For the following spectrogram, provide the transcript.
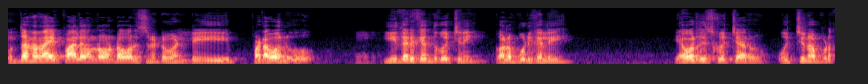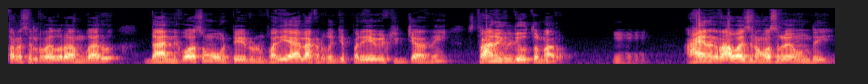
ఉద్దండరాయపాలెంలో ఉండవలసినటువంటి పడవలు ఈ ధరకు ఎందుకు వచ్చినాయి? గొల్లపూడికలి ఎవరు తీసుకొచ్చారు? వచ్చినప్పుడు తలసిల రఘురామ్ గారు దానికోసం ఒకటి రెండు పర్యాయాలు అక్కడికి వచ్చి పర్యవేక్షించారని స్థానికులు చెబుతున్నారు. ఆయనకు రావాల్సిన అవసరం ఏముంది?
